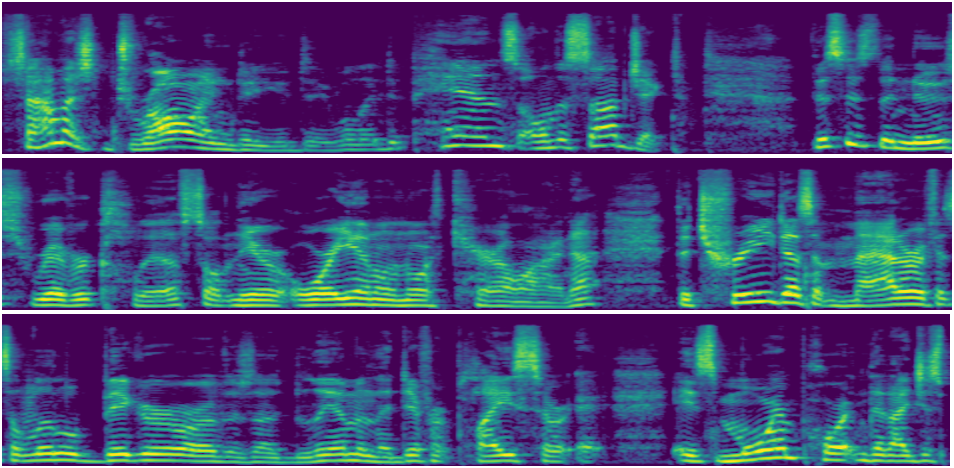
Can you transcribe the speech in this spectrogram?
So how much drawing do you do? Well, it depends on the subject. This is the Neuse River Cliffs near Oriental, North Carolina. The tree doesn't matter if it's a little bigger or there's a limb in a different place. Or eh, It's more important that I just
